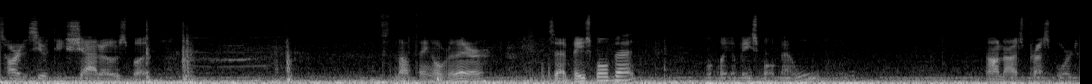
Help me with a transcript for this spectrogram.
It's hard to see with these shadows, but it's nothing over there. Is that a baseball bat? Look like a baseball bat. Ooh. Oh no, it's pressboard.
